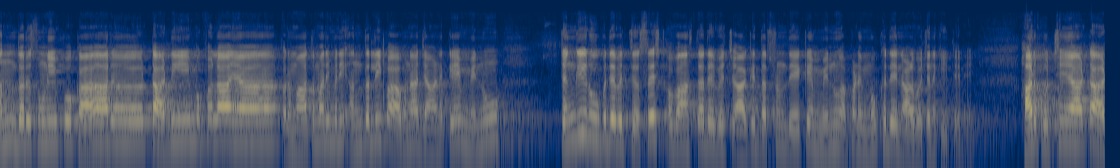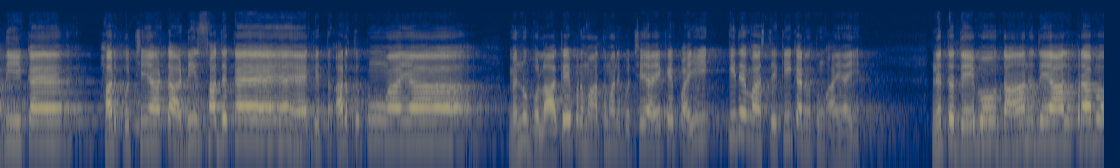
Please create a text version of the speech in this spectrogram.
ਅੰਦਰ ਸੁਣੀ ਪੁਕਾਰ, ਢਾਡੀ ਮੁਖ ਲਾਇਆ। ਪਰਮਾਤਮਾ ਦੀ ਮੇਰੀ ਅੰਦਰਲੀ ਭਾਵਨਾ ਜਾਣ ਕੇ ਮੈਨੂੰ ਚੰਗੀ ਰੂਪ ਦੇ ਵਿੱਚ, ਸ੍ਰਿਸ਼ਟ ਅਵਸਥਾ ਦੇ ਵਿੱਚ ਆ ਕੇ ਦਰਸ਼ਨ ਦੇ ਕੇ ਮੈਨੂੰ ਆਪਣੇ ਮੁਖ ਦੇ ਨਾਲ ਵਚਨ ਕੀਤੇ ਨੇ। ਹਰ ਪੁੱਛਿਆ ਢਾਡੀ ਕੈ, ਹਰ ਪੁੱਛਿਆ ਢਾਡੀ ਸਦ ਕੈ, ਕਿਤ ਅਰਥ ਤੂੰ ਆਇਆ? ਮੈਨੂੰ ਬੁਲਾ ਕੇ ਪ੍ਰਮਾਤਮਾ ਨੇ ਪੁੱਛਿਆ ਹੈ ਕਿ ਭਾਈ ਕਿਹਦੇ ਵਾਸਤੇ ਕੀ ਕਰਨ ਤੂੰ ਆਇਆ ਏ? ਨਿਤ ਦੇਵੋ ਦਾਨ ਦਿਆਲ ਪ੍ਰਭੋ,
